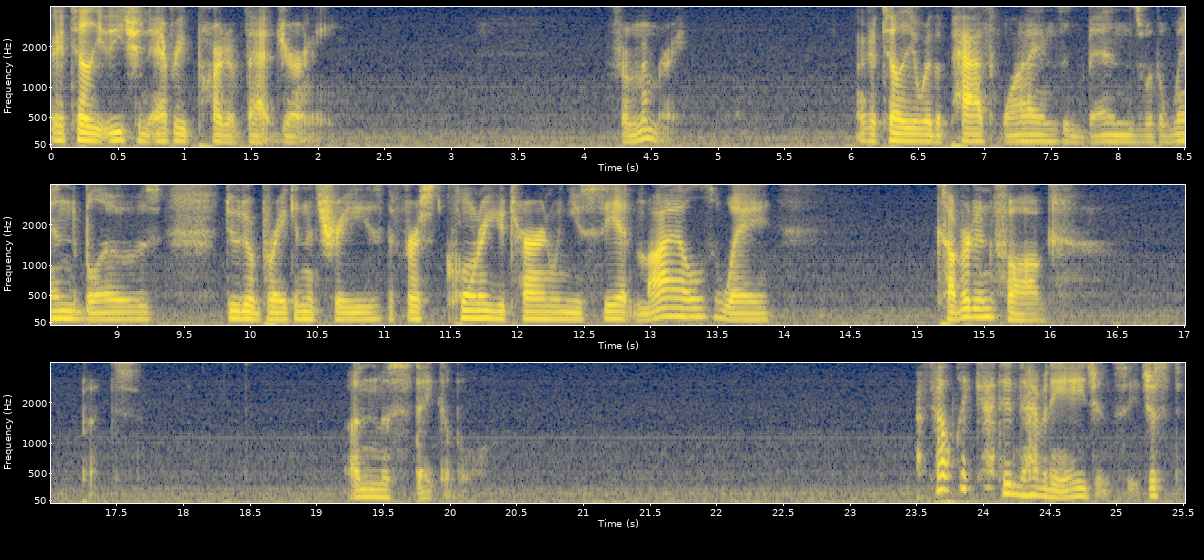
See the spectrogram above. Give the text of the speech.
I could tell you each and every part of that journey from memory. I could tell you where the path winds and bends, where the wind blows due to a break in the trees, the first corner you turn when you see it miles away, covered in fog, but unmistakable. I felt like I didn't have any agency, just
